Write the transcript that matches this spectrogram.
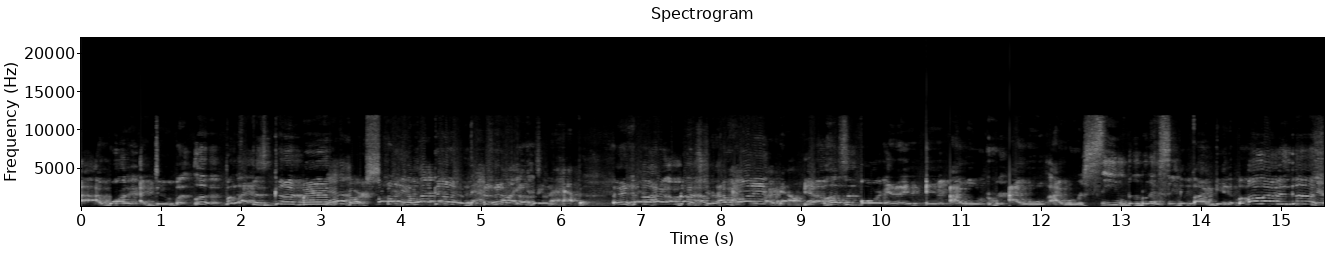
I, I want it, I do, but look, my life is good, man. Yeah. of course. My life you know what? is good. That's why it's gonna happen You know, I, I'm not. because you're I, I want happy it, right now. and I'm hustling for it, and, and, and I will, I will, I will receive the blessing if I get it. But my life is good. Here's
